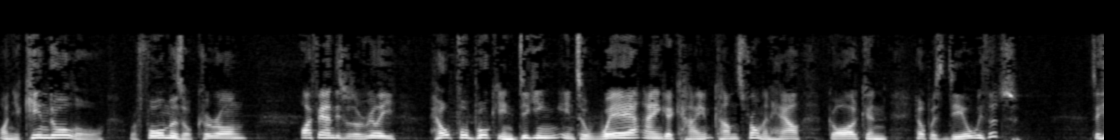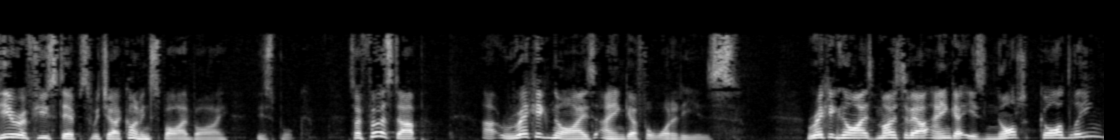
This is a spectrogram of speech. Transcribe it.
on your Kindle or Reformers or Koorong. I found this was a really helpful book in digging into where anger came, comes from and how God can help us deal with it. So here are a few steps which are kind of inspired by this book. So first up, uh, recognize anger for what it is. Recognize most of our anger is not godly.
